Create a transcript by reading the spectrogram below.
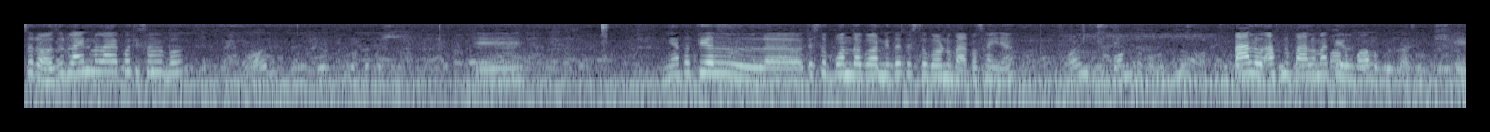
सर हजुर लाइनमा लागेको कति समय भयो? ए यहाँ त तेल त्यस्तो बन्द गर्ने त त्यस्तो गर्नु भएको छैन। पालो आफ्नो पालोमा तेल। ए।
